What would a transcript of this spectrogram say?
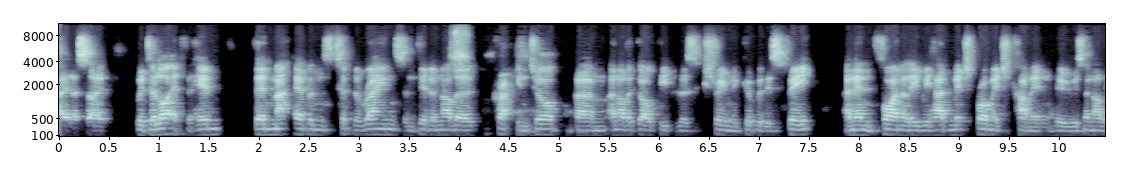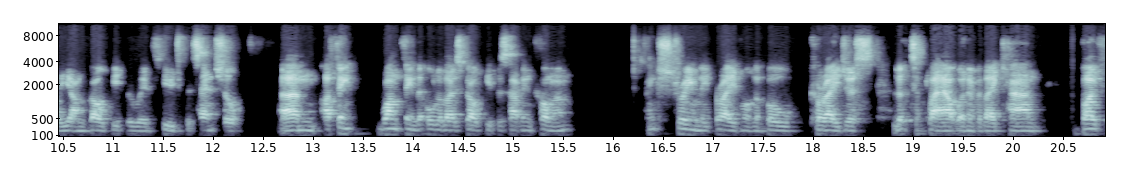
Taylor. So we're delighted for him. Then Matt Evans took the reins and did another cracking job. Um, another goalkeeper that's extremely good with his feet. And then finally, we had Mitch Bromwich come in, who is another young goalkeeper with huge potential. Um, I think one thing that all of those goalkeepers have in common extremely brave on the ball, courageous, look to play out whenever they can. Both,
